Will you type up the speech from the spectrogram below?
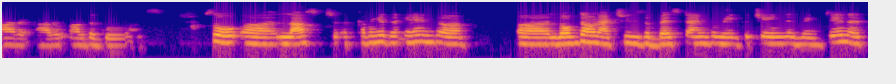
are, are, are the good ones. So uh, last, coming at the end, lockdown actually is the best time to make the change and maintain it.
